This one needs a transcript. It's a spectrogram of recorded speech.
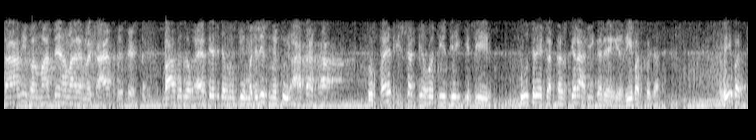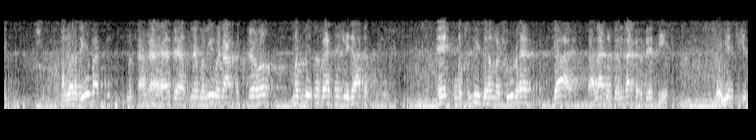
سارانی فرماتے ہیں، ہمارے مشاعر تھے بعض لوگ ایسے تھے جب ان کی مجلس میں کوئی آتا تھا، تو پہلی شک یہ ہوتی تھی کسی دوسرے کا تذکرہ نہیں کریں گے ریبت ہو جائے ریبت اگر ریبت ایسے اپنے کو نہیں بجا سکتے ہو، مجلس میں بیٹھنے کی اجازت نہیں ایک مچھلی جو ہے مشہور ہے، کیا ہے؟ کالا کو گندا کر دیتی ہے۔ تو یہ چیز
